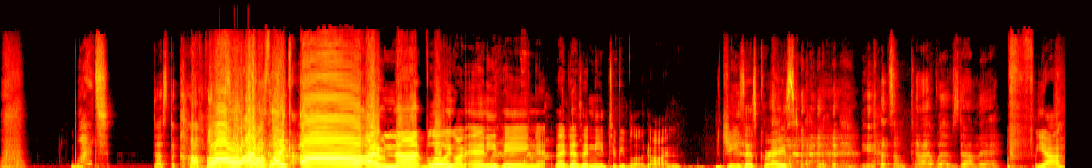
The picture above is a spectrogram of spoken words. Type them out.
What? dust the cup. Oh, I was like, uh, I'm not blowing on anything that doesn't need to be blown on. Jesus Christ. you got some cobwebs down there. Yeah.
